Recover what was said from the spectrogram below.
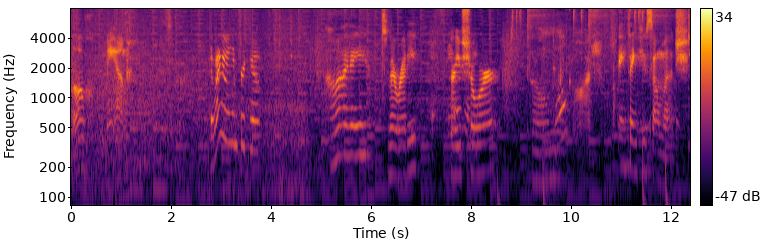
Oh, man. Am I the only one freaking out? Hi. So they're ready? Are you sure? Oh my gosh. Thank, you so much.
